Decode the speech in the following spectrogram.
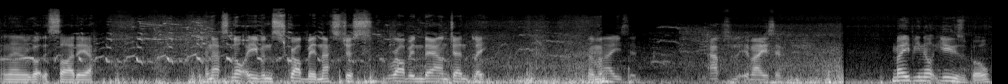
and then we've got this side here. And that's not even scrubbing that's just rubbing down gently. Amazing. Absolutely amazing. Maybe not usable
